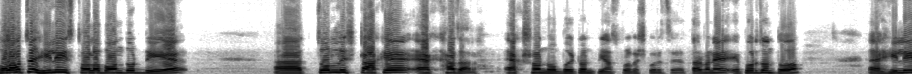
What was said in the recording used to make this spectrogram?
বলা হচ্ছে, হিলি স্থল বন্দর দিয়ে চল্লিশ ট্রাকে এক হাজার একশো নব্বই টন পেঁয়াজ প্রবেশ করেছে। তার মানে এ পর্যন্ত হিলি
